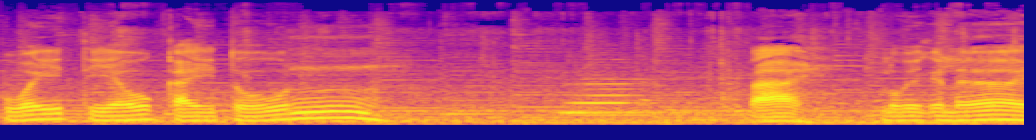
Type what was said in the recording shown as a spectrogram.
ก๋วยเตี๋ยวไก่ตุ๋นไปลุยกันเลย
